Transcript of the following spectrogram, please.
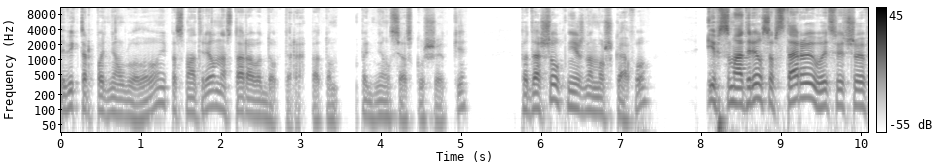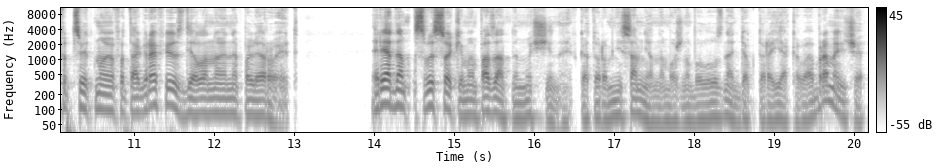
Виктор поднял голову и посмотрел на старого доктора. Потом поднялся с кушетки, подошел к книжному шкафу, и всмотрелся в старую выцветшую цветную фотографию, сделанную на полироид. Рядом с высоким импозантным мужчиной, в котором, несомненно, можно было узнать доктора Якова Абрамовича,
